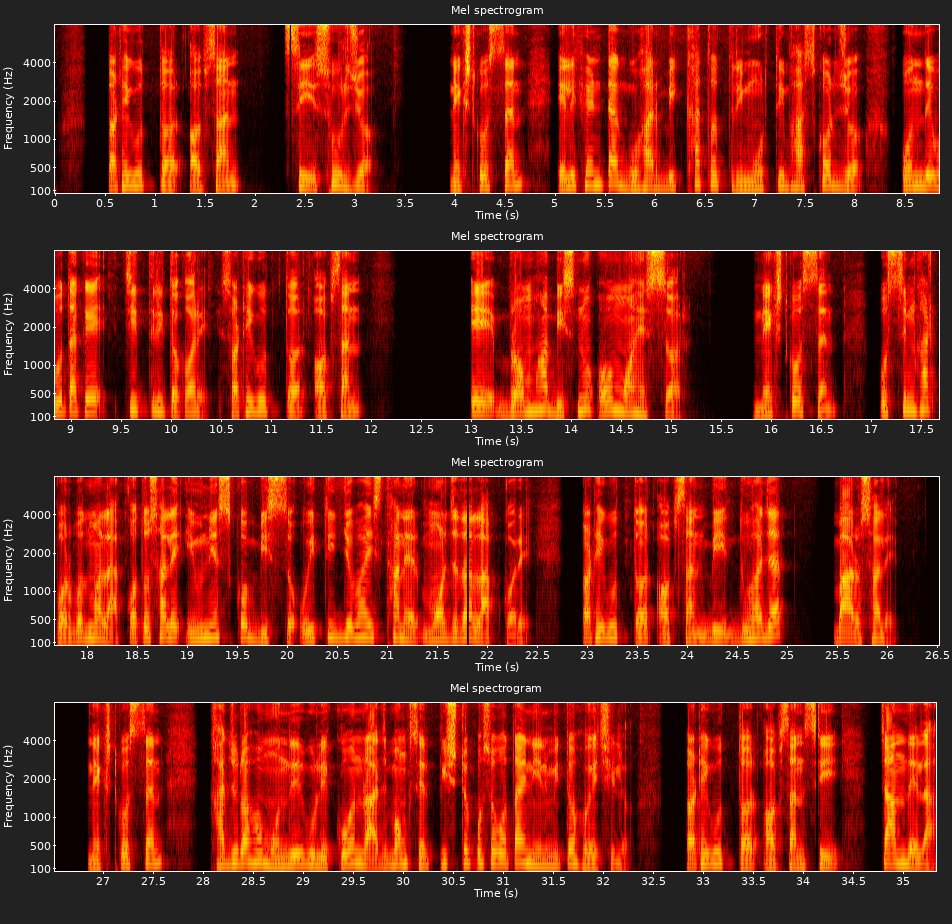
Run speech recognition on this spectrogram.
সঠিক উত্তর option C, Surya. Next question Elephanta গুহার বিখ্যাত ত্রিমূর্তি ভাস্কর্য কোন দেবতাকে চিত্রিত করে? সঠিক উত্তর অপশান এ, ব্রহ্মা, বিষ্ণু ও মহেশ্বর। নেক্সট কোশ্চেন, পশ্চিমঘাট পর্বতমালা কত সালে ইউনেস্কো বিশ্ব ঐতিহ্যবাহী স্থানের মর্যাদা লাভ করে? সঠিক উত্তর অপশান বি দু সালে। নেক্সট কোশ্চেন, খাজুরাহ মন্দিরগুলি কোন রাজবংশের পৃষ্ঠপোষকতায় নির্মিত হয়েছিল? সঠিক উত্তর অপশান সি, চান্দেলা।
